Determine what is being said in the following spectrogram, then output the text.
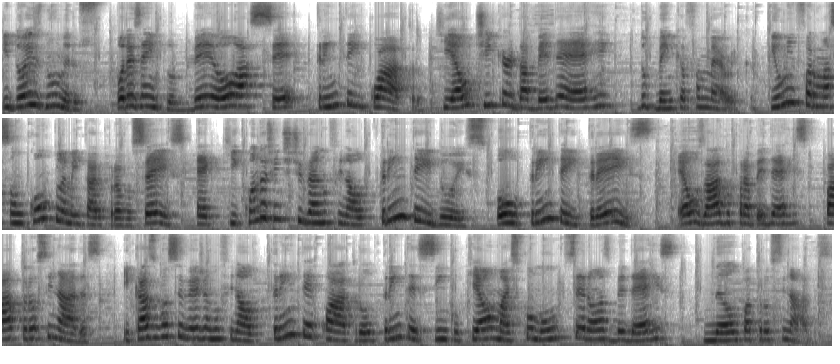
e dois números. Por exemplo, BOAC34, que é o ticker da BDR do Bank of America. E uma informação complementar para vocês é que quando a gente tiver no final 32 ou 33, é usado para BDRs patrocinadas. E caso você veja no final 34 ou 35, que é o mais comum, serão as BDRs não patrocinadas.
